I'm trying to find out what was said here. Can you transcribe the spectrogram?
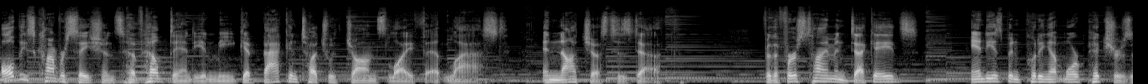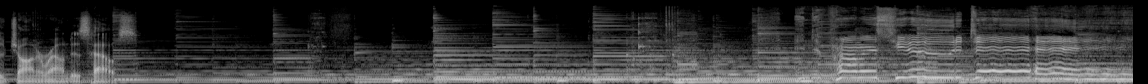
All these conversations have helped Andy and me get back in touch with John's life at last and not just his death. For the first time in decades, Andy has been putting up more pictures of John around his house. And I promise you today,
